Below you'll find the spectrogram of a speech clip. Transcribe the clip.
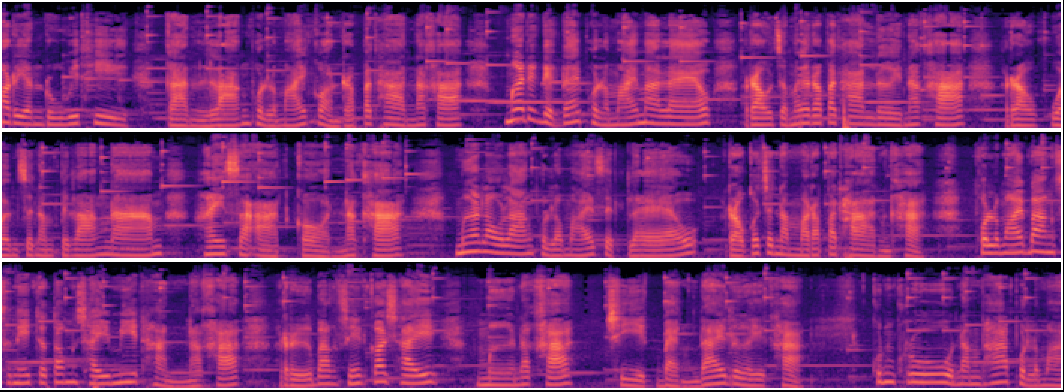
มาเรียนรู้วิธีการล้างผลไม้ก่อนรับประทานนะคะ เมื่อเด็กๆได้ผลไม้มาแล้ว เราจะไม่รับประทานเลยนะคะ เราควรจะนำไปล้างน้ำให้สะอาดก่อนนะคะ เมื่อเราล้างผลไม้เสร็จแล้ว เราก็จะนำมารับประทานค่ะ ผลไม้บางชนิดจะต้องใช้มีดหั่นนะคะ หรือบางชนิดก็ใช้มือนะคะ ฉีกแบ่งได้เลยค่ะ คุณครูนำภาพผลไม้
